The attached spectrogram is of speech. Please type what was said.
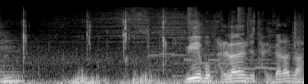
음. 위에 뭐 발랐는지 달달하다.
